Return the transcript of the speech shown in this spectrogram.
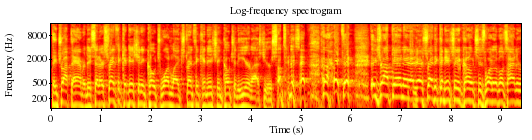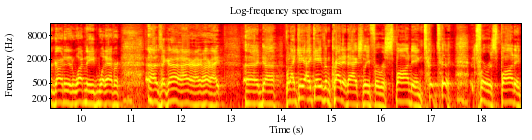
they dropped the hammer. They said our strength and conditioning coach won like strength and conditioning coach of the year last year or something. They said they, they dropped in and our strength and conditioning coach is one of the most highly regarded and one need whatever. And I was like, all right, all right, all right. And uh, but I gave I gave them credit actually for responding to, to, for responding.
